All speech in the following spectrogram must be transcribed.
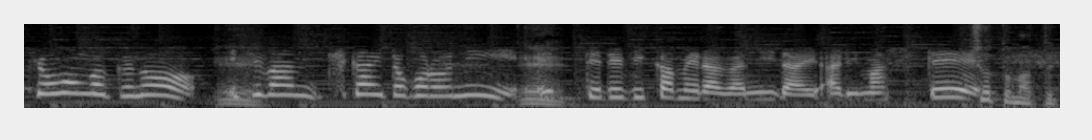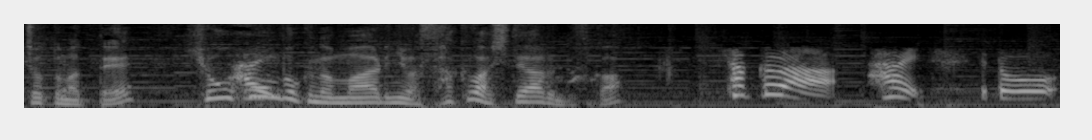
標本木のええ。一番近いところに、ええ。えテレビカメラが2台ありましてちょっと待ってちょっと待って。標本木の周りには柵はしてあるんですか、柵は、はいえっと、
